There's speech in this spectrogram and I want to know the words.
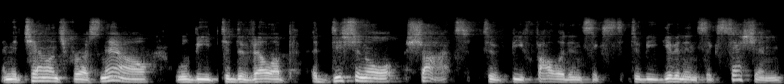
And the challenge for us now will be to develop additional shots to be followed in to be given in succession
